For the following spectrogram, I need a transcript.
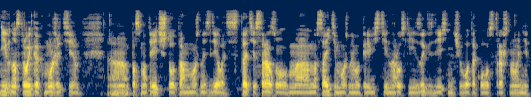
и в настройках можете э, посмотреть, что там можно сделать. Кстати, сразу на сайте можно его перевести на русский язык. Здесь ничего такого страшного нет.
